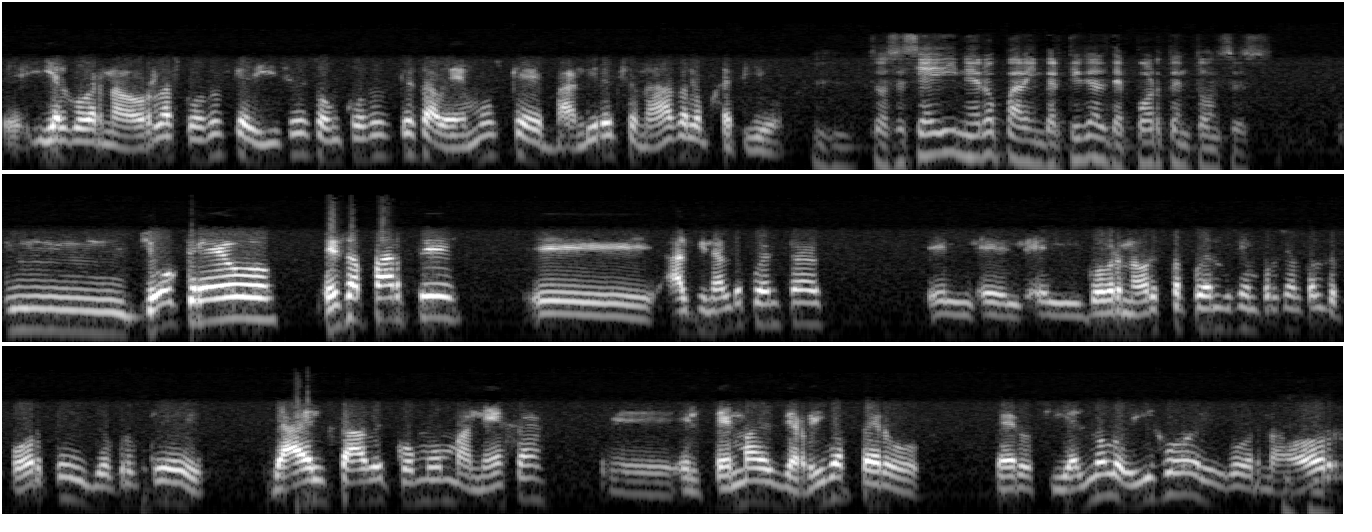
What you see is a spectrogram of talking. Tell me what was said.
y el gobernador las cosas que dice son cosas que sabemos que van direccionadas al objetivo. Entonces, si hay dinero para invertir en el deporte, entonces. Mm, yo creo esa parte eh, al final de cuentas, el, el, el, gobernador está apoyando 100% al deporte y yo creo que ya él sabe cómo maneja eh, el tema desde arriba, pero, pero si él no lo dijo, el gobernador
